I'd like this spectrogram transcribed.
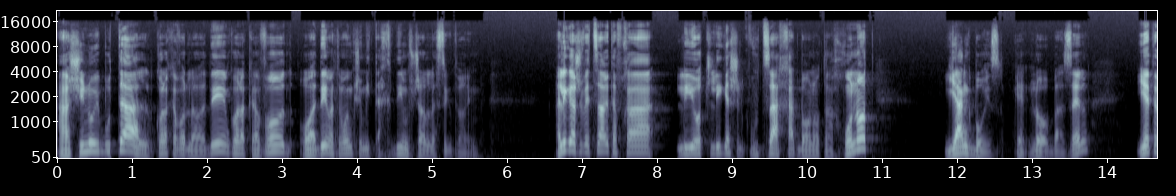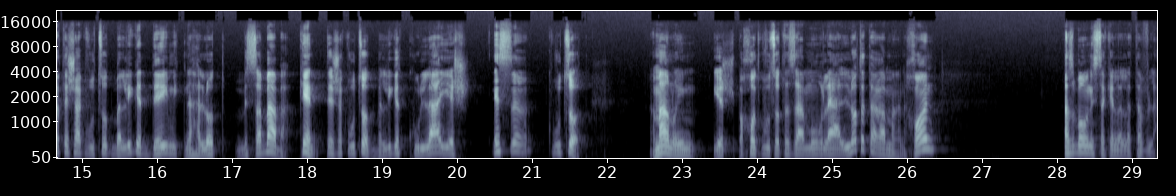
השינוי בוטל. כל הכבוד לאוהדים, כל הכבוד. אוהדים, אתם רואים, כשמתאחדים אפשר להשיג דברים. הליגה השוויצרית הפכה להיות ליגה של קבוצה אחת בעונות האחרונות, יאנג בויז, כן, לא באזל. יתר תשע הקבוצות בליגה די מתנהלות בסבבה. כן, תשע קבוצות. בליגה כולה יש עשר קבוצות. אמרנו, אם יש פחות קבוצות אז זה אמור להעלות את הרמה, נכון? אז בואו נסתכל על הטבלה.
